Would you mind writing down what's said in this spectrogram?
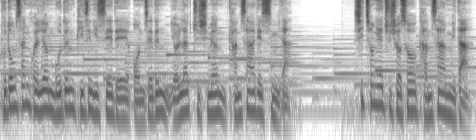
부동산 관련 모든 비즈니스에 대해 언제든 연락 주시면 감사하겠습니다. 시청해 주셔서 감사합니다.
